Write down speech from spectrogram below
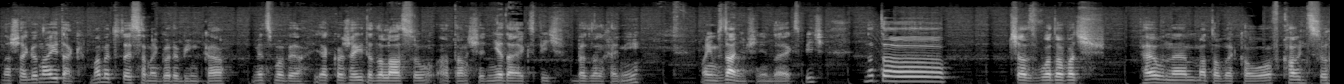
Naszego. No i tak, mamy tutaj samego rybinka, więc mówię, jako że idę do lasu, a tam się nie da expić bez alchemii, moim zdaniem się nie da expić, no to trzeba zwładować pełne matowe koło, w końcu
